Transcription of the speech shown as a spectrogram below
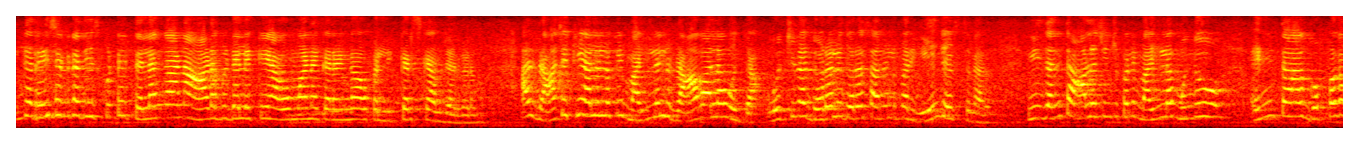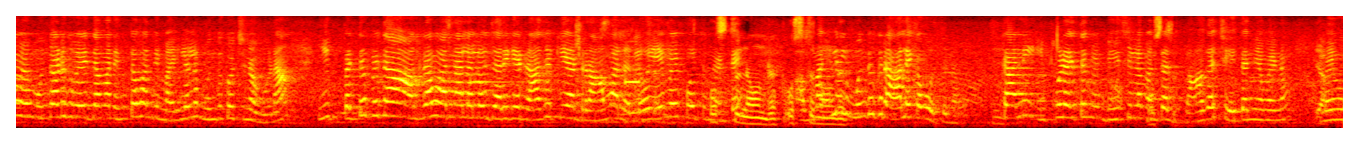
ఇంకా రీసెంట్గా తీసుకుంటే తెలంగాణ ఆడబిడ్డలకి అవమానకరంగా ఒక లిక్కర్ స్కామ్ జరగడం. అది రాజకీయాలలోకి మహిళలు రావాలా వద్దా? వచ్చిన దొరలు దొరసానులు మరి ఏం చేస్తున్నారు? ఇదంతా ఆలోచించుకొని మహిళ ముందు ఎంత గొప్పగా మేము ముందడుగు వేద్దామని ఎంతోమంది మహిళలు ముందుకు వచ్చినా కూడా ఈ పెద్ద పెద్ద అగ్రవర్ణాలలో జరిగే రాజకీయ డ్రామాలలో వస్తూనే మహిళలు ముందుకు రాలేకపోతున్నారు. కానీ ఇప్పుడైతే మేము బీసీల అంతా బాగా చైతన్యమైన. మేము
